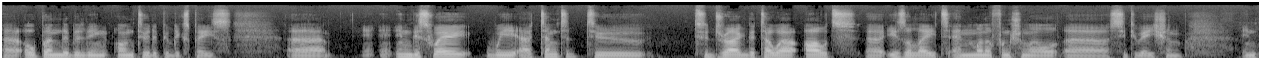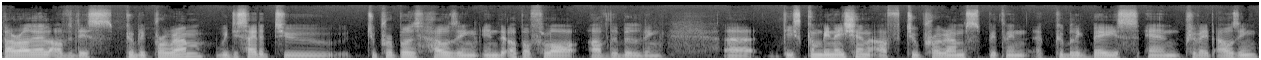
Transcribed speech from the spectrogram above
uh, open the building onto the public space. Uh, in this way we attempted to to drag the tower out uh, isolate and monofunctional uh, situation in parallel of this public program, we decided to to propose housing in the upper floor of the building. Uh, this combination of two programs between a public base and private housing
